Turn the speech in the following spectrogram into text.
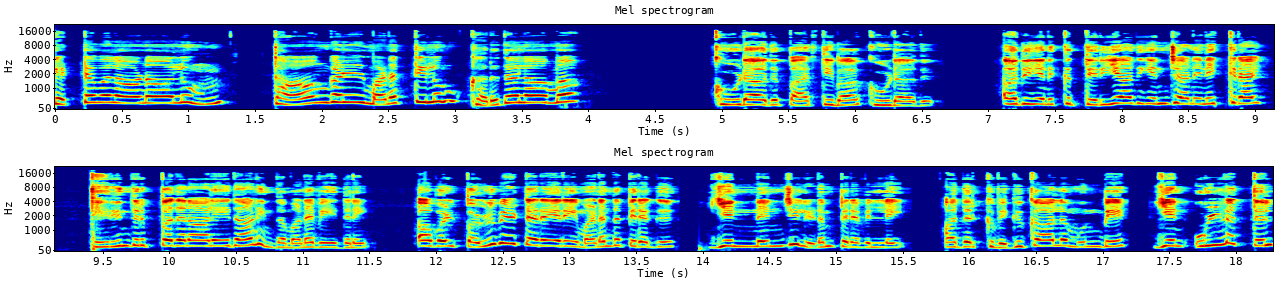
கெட்டவளானாலும் தாங்கள் மனத்திலும் கருதலாமா? கூடாது பார்த்திபா கூடாது. அது எனக்கு தெரியாது என்றா நினைக்கிறாய்? தெரிந்திருப்பதனாலேதான் இந்த மனவேதனை. அவள் பழுவேட்டரையரை மணந்த பிறகு என் நெஞ்சில் இடம்பெறவில்லை அதற்கு வெகுகாலம் முன்பே என் உள்ளத்தில்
